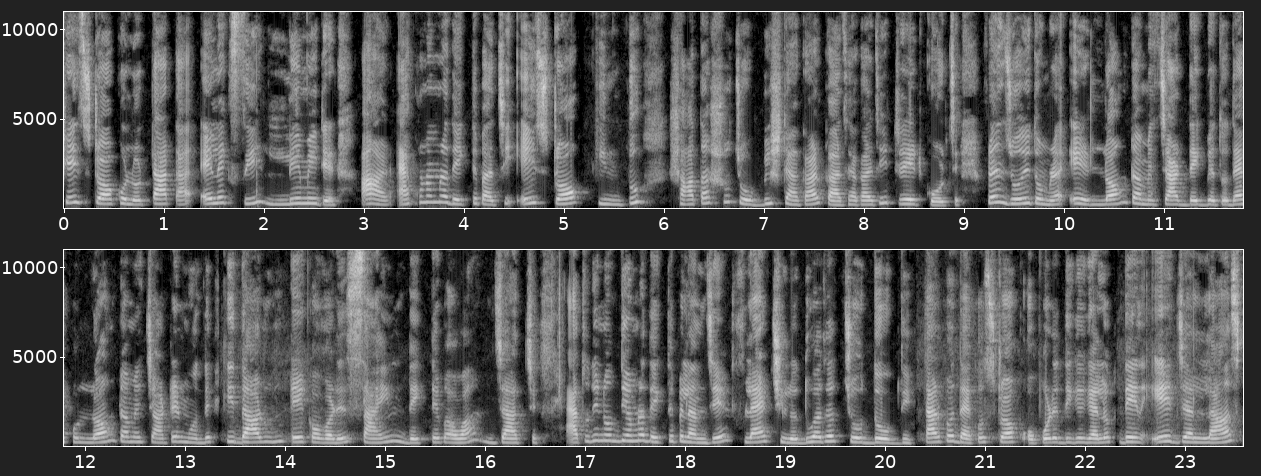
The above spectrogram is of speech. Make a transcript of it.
সেই স্টক হলো টাটা এলেক্সি লিমিটেড আর এখন আমরা দেখতে পাচ্ছি এই স্টক কিন্তু সাতাশশো চব্বিশ টাকার কাছাকাছি ট্রেড করছে। ফ্রেন্ডস যদি তোমরা এর লং টার্মের চার্ট দেখবে, তো দেখো লং টার্মের চার্টের মধ্যে কি দারুণ টেক ওভারের সাইন দেখতে পাওয়া যাচ্ছে। এতদিন অবধি আমরা দেখতে পেলাম যে ফ্ল্যাট ছিল দু হাজার চোদ্দ অবধি। তারপর দেখো স্টক ওপরের দিকে গেল। দেন এর যা লাস্ট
